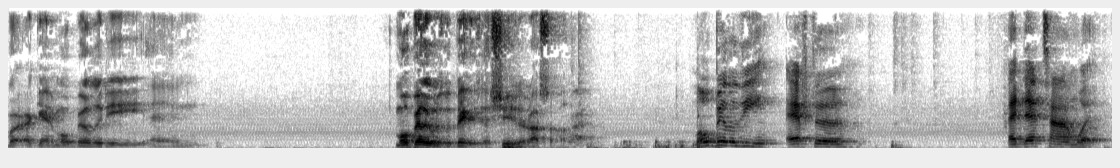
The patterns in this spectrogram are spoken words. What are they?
but again, mobility and mobility was the biggest issue that I saw. Right. Mobility after at that time, what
